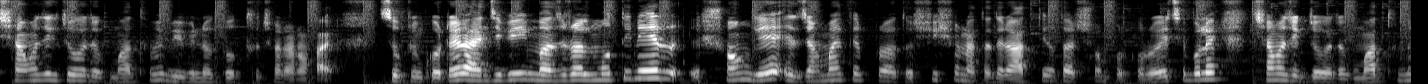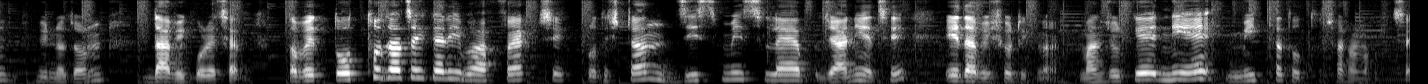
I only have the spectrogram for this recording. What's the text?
সামাজিক যোগাযোগ মাধ্যমে বিভিন্ন তথ্য ছড়ানো হয়। সুপ্রিম কোর্টের আইনজীবী মঞ্জুরাল মতিনের সঙ্গে জামায়াতের প্রয়াত শীর্ষ নেতাদের আত্মীয়তার সম্পর্ক রয়েছে বলে সামাজিক যোগাযোগ মাধ্যমে বিভিন্ন জন দাবি করেছেন। তবে তথ্য যাচাইকারী বা ফ্যাক্ট চেক প্রতিষ্ঠান জিসমিস ল্যাব জানিয়েছে, এ দাবি সঠিক নয়। মানজুরকে নিয়ে মিথ্যা তথ্য ছড়ানো হচ্ছে।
